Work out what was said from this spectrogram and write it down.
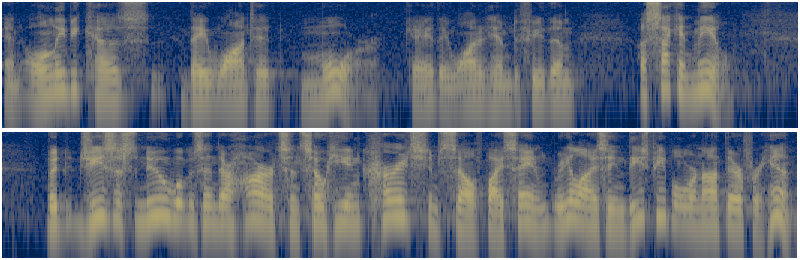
and only because they wanted more. Okay, they wanted him to feed them a second meal. But Jesus knew what was in their hearts, and so he encouraged himself by saying, realizing these people were not there for him.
